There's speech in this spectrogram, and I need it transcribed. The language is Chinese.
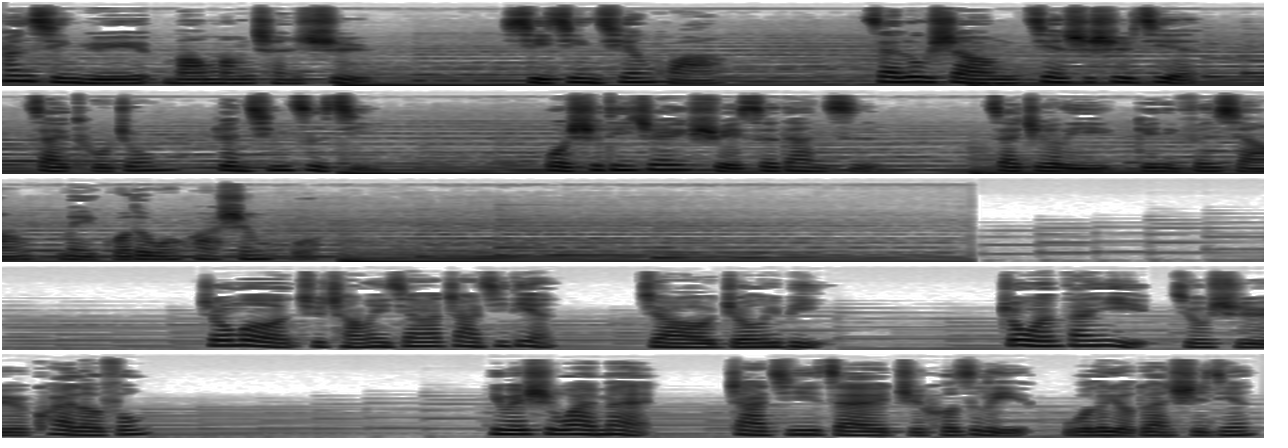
穿行于茫茫城市，洗尽铅华，在路上见识世界，在途中认清自己。我是 DJ 水色淡子，在这里给你分享美国的文化生活。周末去尝了一家炸鸡店，叫 Jollibee，中文翻译就是快乐风。因为是外卖。炸鸡在纸盒子里捂了有段时间，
